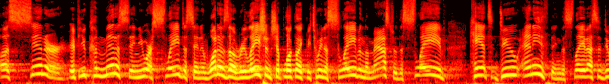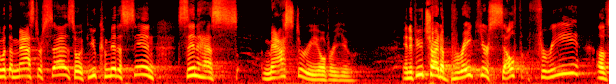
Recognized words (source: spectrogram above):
a sinner, if you commit a sin, you are a slave to sin. And what does a relationship look like between a slave and the master? The slave can't do anything. The slave has to do what the master says. So if you commit a sin, sin has mastery over you. And if you try to break yourself free of,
